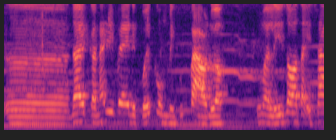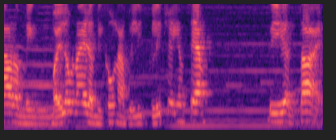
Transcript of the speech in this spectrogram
Uh, đây cần hiv thì cuối cùng mình cũng vào được. Nhưng mà lý do tại sao là mình bấy lâu nay là mình không làm cái clip cho anh em xem. Vì hiện tại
